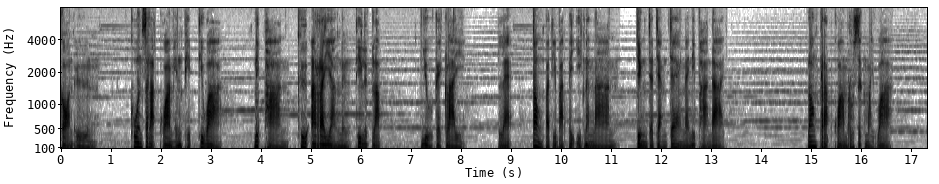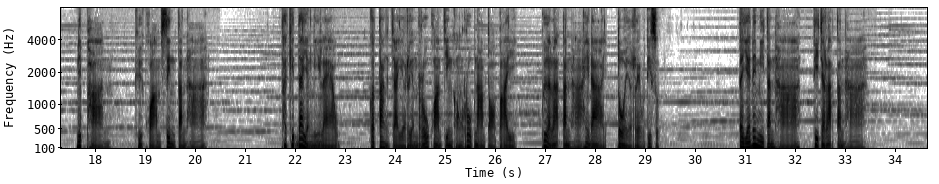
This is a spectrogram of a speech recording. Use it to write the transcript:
ก่อนอื่น ควรสลัดความเห็นผิดที่ว่า นิพพานคืออะไรอย่างหนึ่งที่ลึกลับ อยู่ไกลๆ และต้องปฏิบัติไปอีกนานๆ จึงจะแจ่มแจ้งในนิพพานได้ ลองปรับความรู้สึกใหม่ว่า นิพพานคือความสิ้นตัณหา ถ้าคิดได้อย่างนี้แล้ว ก็ตั้งใจเรียนรู้ความจริงของรูปนามต่อไป เพื่อละตัณหาให้ได้โดยเร็วที่สุด แต่อย่าได้มีตัณหาที่จะละตัณหา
